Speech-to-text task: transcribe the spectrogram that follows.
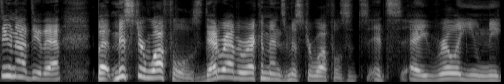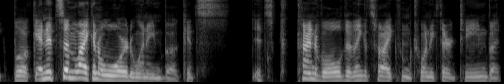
do not do that. But Mr. Waffles, Dead Rabbit recommends Mr. Waffles. It's it's a really unique book, and it's in like an award-winning book. It's it's kind of old. I think it's like from 2013, but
